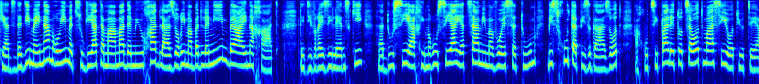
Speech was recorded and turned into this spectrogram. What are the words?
כי הצדדים אינם רואים את סוגיית המעמד המיוחד לאזורים הבדלניים בעין אחת. לדברי זילנסקי, הדו-שיח עם רוסיה יצא ממבוי סתום בזכות הפסגה הזאת, אך הוא ציפה לתוצאות מעשיות יותר.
